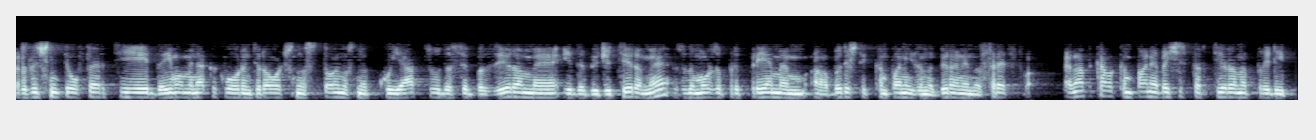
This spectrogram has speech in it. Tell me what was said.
различните оферти, да имаме някаква ориентировачна стойност, на която да се базираме и да бюджетираме, за да може да предприемем а, бъдещи кампании за набиране на средства. Една такава кампания беше стартирана преди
